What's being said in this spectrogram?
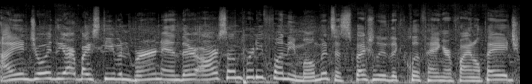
I enjoyed the art by Stephen Byrne, and there are some pretty funny moments, especially the cliffhanger final page.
